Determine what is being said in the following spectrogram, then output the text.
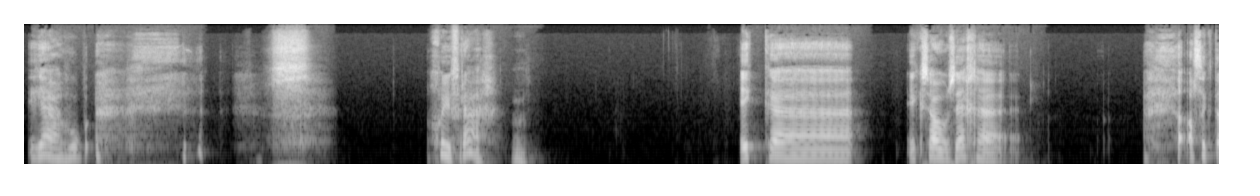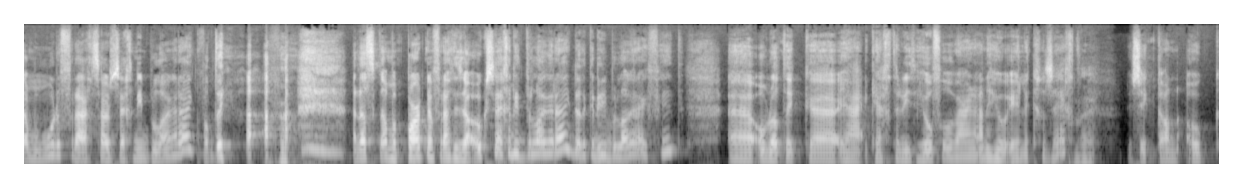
ja, hoe. Goeie vraag. Hm. Ik, uh, ik zou zeggen, als ik het aan mijn moeder vraag, zou ze zeggen niet belangrijk. Want ik, en als ik het aan mijn partner vraag, die zou ook zeggen niet belangrijk, dat ik het niet belangrijk vind. Uh, omdat ik, uh, ja, ik krijg er niet heel veel waarde aan, heel eerlijk gezegd. Nee. Dus ik kan ook,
